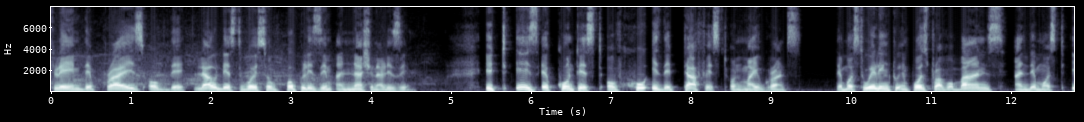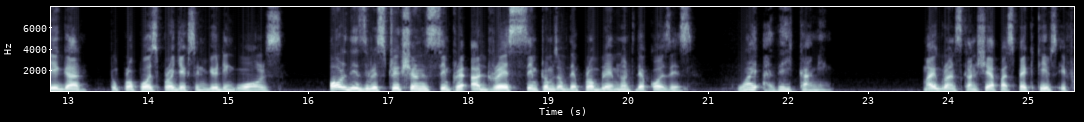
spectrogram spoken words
claim the prize of the loudest voice of populism and nationalism. It is a contest of who is the toughest on migrants, the most willing to impose travel bans, and the most eager to propose projects in building walls. All these restrictions simply address symptoms of the problem, not the causes. Why are they coming? Migrants can share perspectives if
